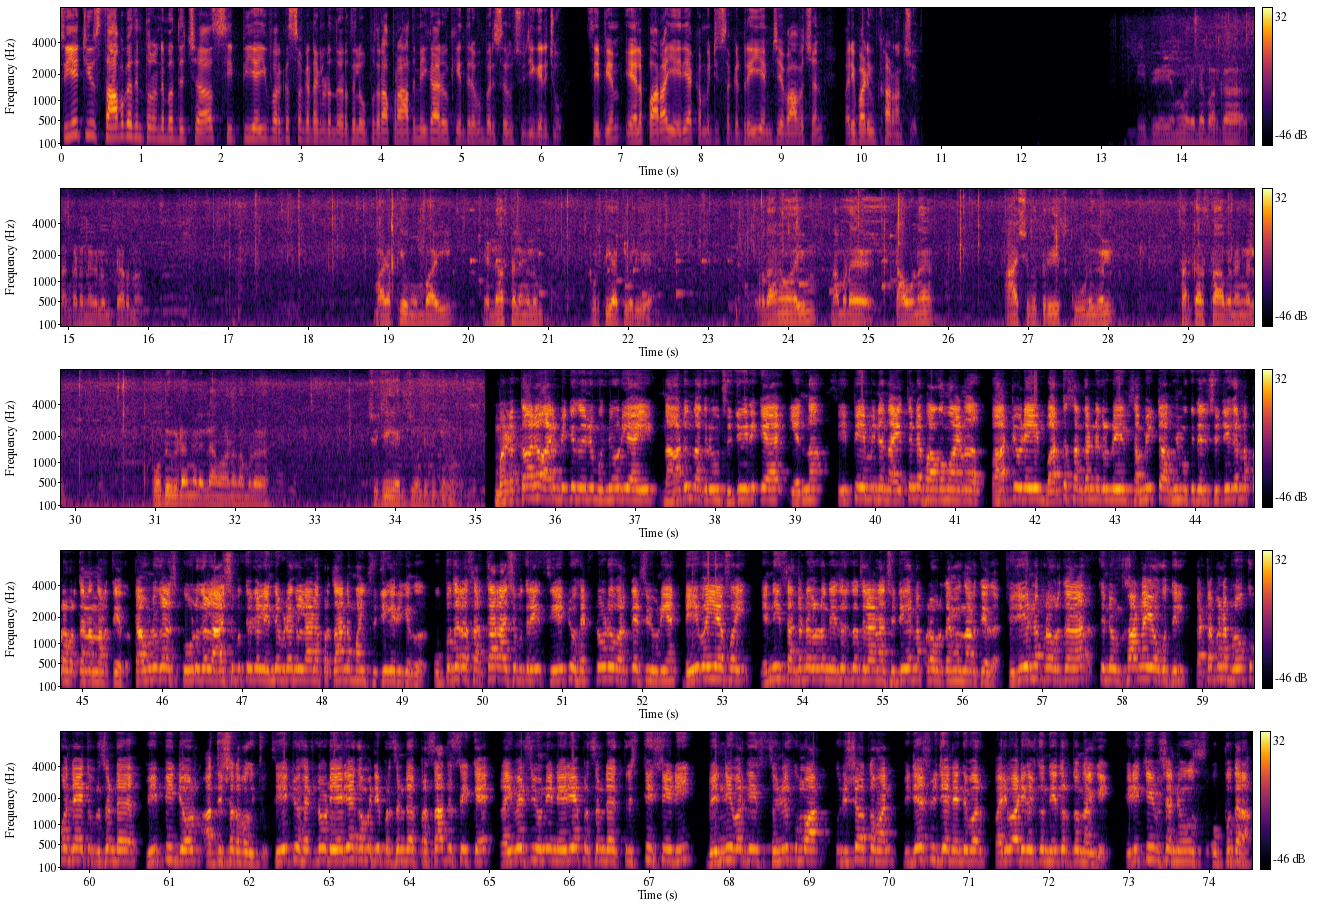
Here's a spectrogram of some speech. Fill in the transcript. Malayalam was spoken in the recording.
സി ഐ ടി യു സ്ഥാപക ദിനത്തോടനുബന്ധിച്ച് സി പി ഐ വർഗ സംഘടനകളുടെ നേതൃത്വത്തിൽ ഉപ്പുതറ പ്രാഥമികാരോഗ്യ കേന്ദ്രവും പരിസരവും ശുചീകരിച്ചു. C P M Elappara area committee secretary M J Vavachan പരിപാടി ഉദ്ഘാടനം ചെയ്തു. സി പി ഐ എമ്മും അതിന്റെ വർഗ സംഘടനകളും ചേർന്ന് മഴയ്ക്ക് മുമ്പായി എല്ലാ സ്ഥലങ്ങളും വൃത്തിയാക്കി വരികയാണ്. പ്രധാനമായും നമ്മുടെ ടൗണ് ആശുപത്രി സ്കൂളുകൾ സർക്കാർ സ്ഥാപനങ്ങൾ പൊതു ഇടങ്ങളെല്ലാമാണ് നമ്മൾ ശുചീകരിച്ചുകൊണ്ടിരിക്കുന്നത് മഴക്കാലം ആരംഭിക്കുന്നതിന് മുന്നോടിയായി നാടും നഗരവും ശുചീകരിക്കുക എന്ന സി പി എമ്മിന്റെ നയത്തിന്റെ ഭാഗമാണ് പാർട്ടിയുടെയും വർഗ സംഘടനകളുടെയും സംയുക്ത ആഭിമുഖ്യത്തിൽ ശുചീകരണ പ്രവർത്തനം നടത്തിയത്. ടൗണുകൾ സ്കൂളുകൾ ആശുപത്രികൾ എന്നിവിടങ്ങളിലാണ് പ്രധാനമായും ശുചീകരിക്കുന്നത്. ഉപ്പുതറ സർക്കാർ ആശുപത്രി CITU health workers union DYFI എന്നീ സംഘടനകളുടെ നേതൃത്വത്തിലാണ് ശുചീകരണ പ്രവർത്തനങ്ങൾ നടത്തിയത്. ശുചീകരണ പ്രവർത്തനത്തിന്റെ ഉദ്ഘാടന യോഗത്തിൽ Kattappana block panchayat president V P John അധ്യക്ഷത വഹിച്ചു. C to head area committee president Prasad C K drivers union area president Christy C D Benny Varghese Sunilkumar Purushothaman Vijesh Vijayan എന്നിവർ പരിപാടികൾക്ക് നേതൃത്വം നൽകി. Idukki vision news Upputhara.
